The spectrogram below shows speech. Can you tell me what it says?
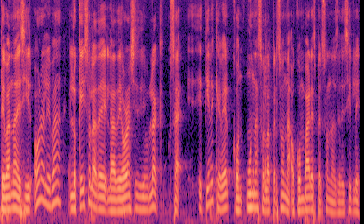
te van a decir, órale, va. Lo que hizo la de, la de Orange is the New Black. O sea, eh, tiene que ver con una sola persona o con varias personas. De decirle,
